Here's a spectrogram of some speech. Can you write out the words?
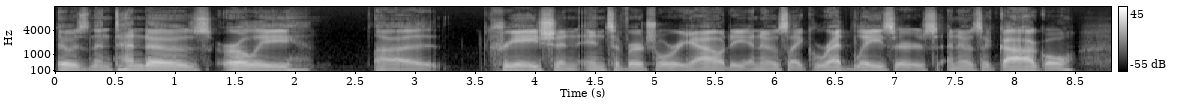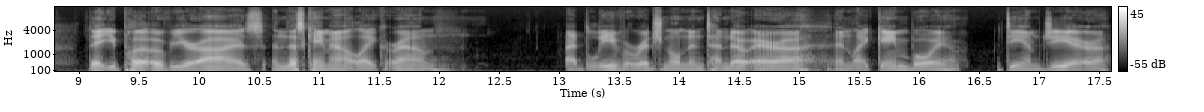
it was Nintendo's early uh, creation into virtual reality, and it was like red lasers, and it was a goggle that you put over your eyes. And this came out like around, I believe, original Nintendo era and like Game Boy DMG era.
